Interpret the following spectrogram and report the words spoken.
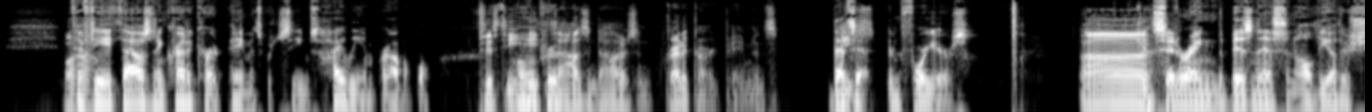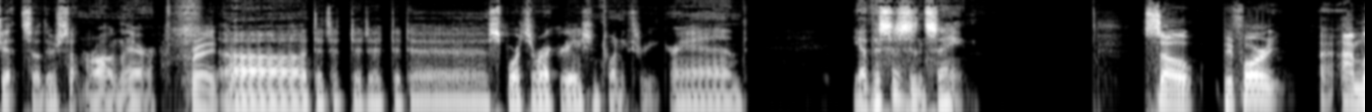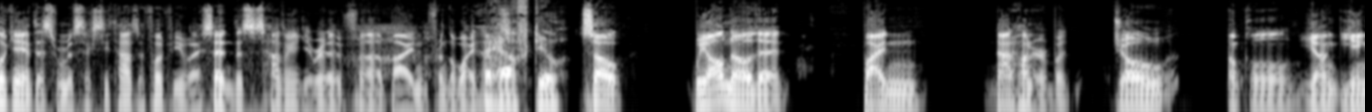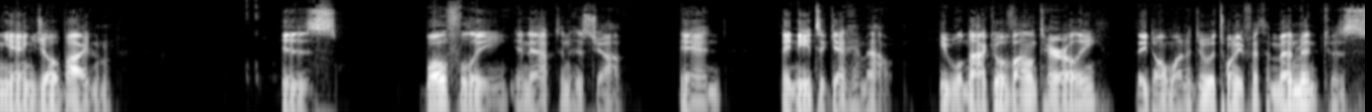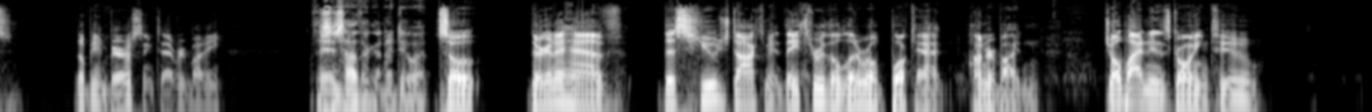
Wow. 58,000 in credit card payments, which seems highly improbable. Fifty-eight thousand dollars in credit card payments. That's Jeez. it in 4 years. Uh, considering the business and all the other shit, so there's something wrong there. right. Uh da, da, da, sports and recreation 23 grand. Yeah, this is insane. So before I'm looking at this from a sixty thousand foot view, I said this is how they're going to get rid of uh, Biden from the White House. They have to. So we all know that Biden, not Hunter, but Joe, Uncle Young Yin Yang Joe Biden, is woefully inept in his job, and they need to get him out. He will not go voluntarily. They don't want to do a Twenty Fifth Amendment because it'll be embarrassing to everybody. This And- is how they're going to do it. So they're going to have this huge document. They threw the literal book at Hunter Biden. Joe Biden is going to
